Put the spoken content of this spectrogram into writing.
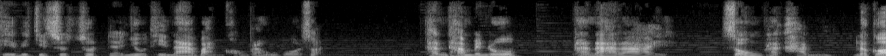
ที่วิจิตรสุดๆเนี่ยอยู่ที่หน้าบันของพระอุโบสถ ท่านทำเป็นรูปพระนารายณ์ทรงพระขัน แล้วก็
